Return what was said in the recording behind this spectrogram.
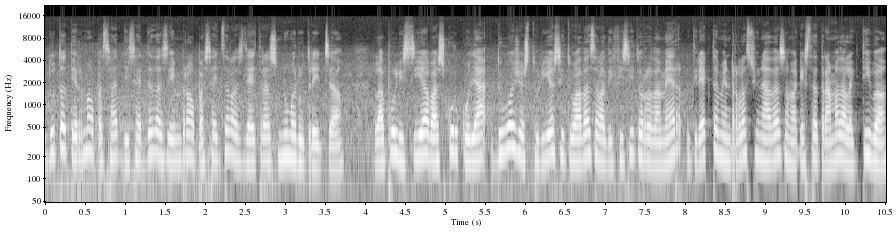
dut a terme el passat 17 de desembre al Passeig de les Lletres número 13. La policia va escorcollar dues gestories situades a l'edifici Torre Mer directament relacionades amb aquesta trama delictiva.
